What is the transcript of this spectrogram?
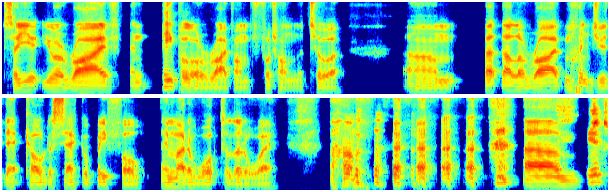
So you, you arrive and people will arrive on foot on the tour um, but they'll arrive mind you that cul-de-sac will be full. They might have walked a little way. Um, um, it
